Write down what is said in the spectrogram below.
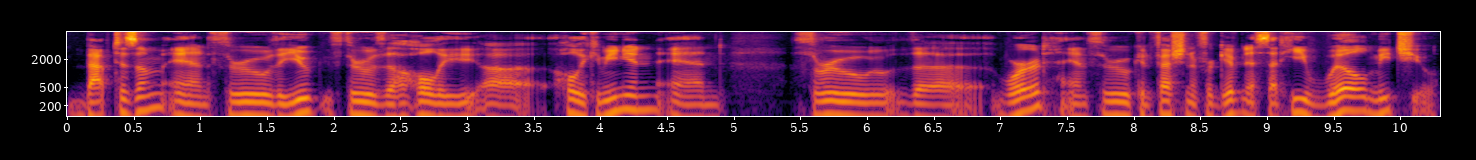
baptism and through the through the holy uh, Holy Communion and through the Word and through confession and forgiveness that He will meet you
